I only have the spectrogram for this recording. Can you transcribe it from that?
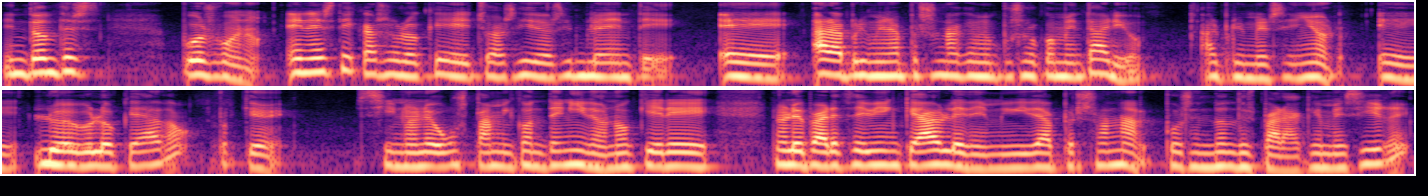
Entonces, pues bueno, en este caso lo que he hecho ha sido simplemente eh, a la primera persona que me puso el comentario, al primer señor, eh, lo he bloqueado, porque si no le gusta mi contenido, no quiere, no le parece bien que hable de mi vida personal, pues entonces ¿para qué me sigue?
